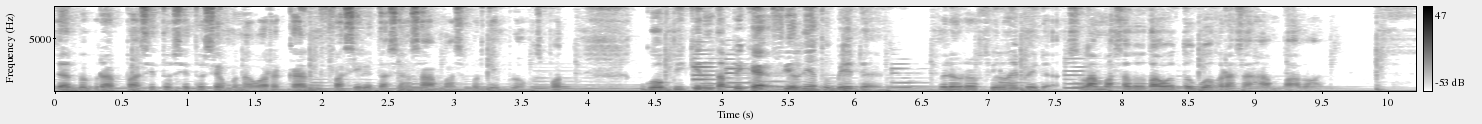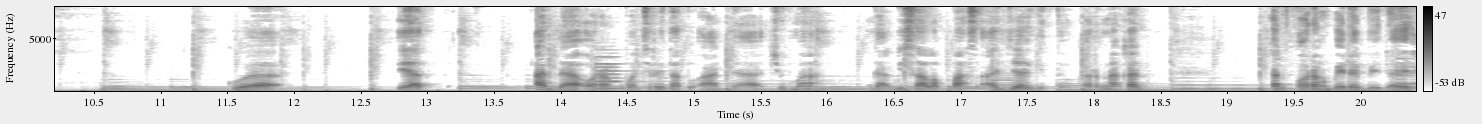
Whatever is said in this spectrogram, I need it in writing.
dan beberapa situs-situs yang menawarkan fasilitas yang sama seperti Blogspot gue bikin tapi kayak feelnya tuh beda. Benar-benar feelnya beda. Selama satu tahun tuh gue ngerasa hampa banget. Gue ya ada orang buat cerita tuh ada cuma nggak bisa lepas aja gitu. Karena kan kan orang beda-beda ya.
